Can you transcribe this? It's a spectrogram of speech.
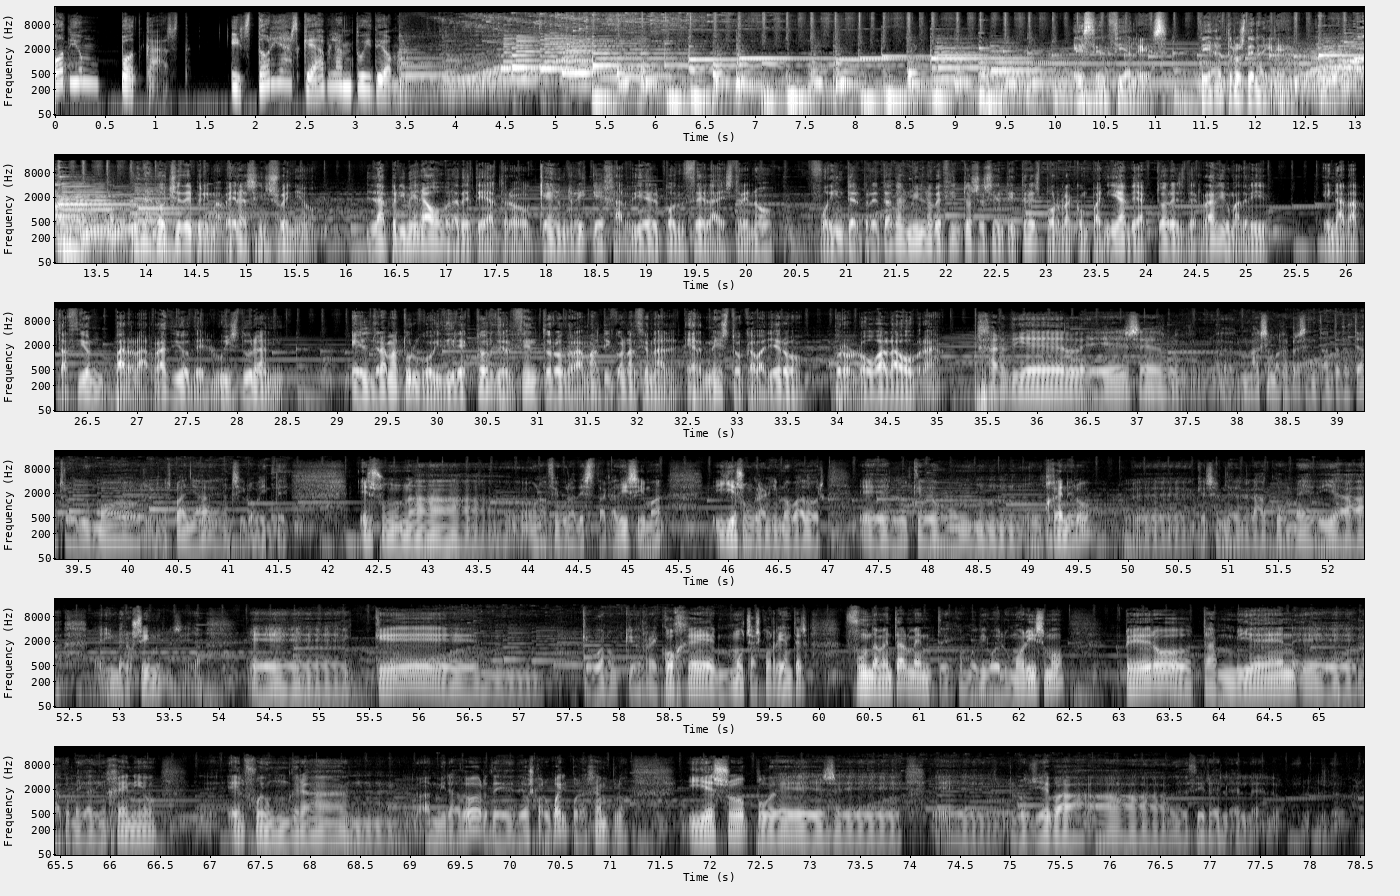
Podium Podcast. Historias que hablan tu idioma. Esenciales. Teatros del aire. Una noche de primavera sin sueño. La primera obra de teatro que Enrique Jardiel Poncela estrenó fue interpretada en 1963 por la Compañía de Actores de Radio Madrid en adaptación para la radio de Luis Durán. El dramaturgo y director del Centro Dramático Nacional, Ernesto Caballero, prologa la obra. Jardiel es el, máximo representante del teatro de humor en España en el siglo XX. Es una, una figura destacadísima y es un gran innovador. Él creó un, género, eh, que es el de la comedia inverosímil, eh, que que bueno que recoge muchas corrientes fundamentalmente como digo el humorismo pero también eh, la comedia de ingenio. Él fue un gran admirador de, Oscar Wilde por ejemplo y eso pues lo lleva a decir el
